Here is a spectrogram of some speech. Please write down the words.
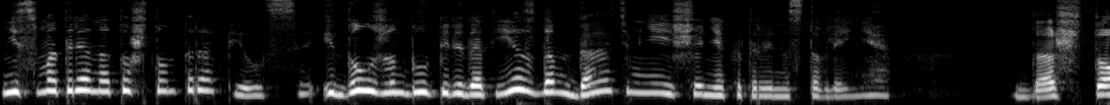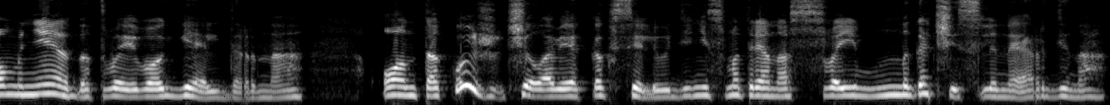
несмотря на то, что он торопился и должен был перед отъездом дать мне еще некоторые наставления. «Да что мне до твоего Гельдерна? Он такой же человек, как все люди, несмотря на свои многочисленные ордена».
